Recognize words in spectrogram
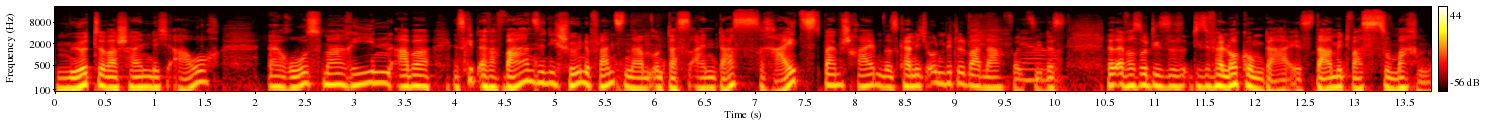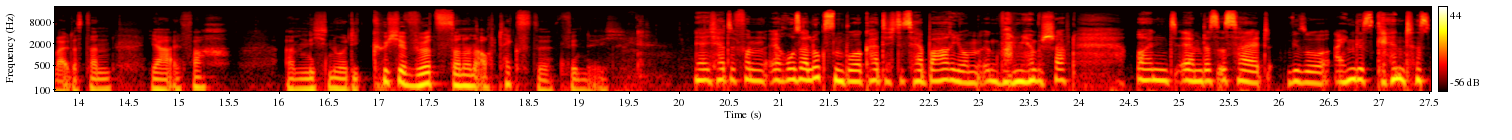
Myrte wahrscheinlich auch Rosmarin, aber es gibt einfach wahnsinnig schöne Pflanzennamen und dass einen das reizt beim Schreiben, das kann ich unmittelbar nachvollziehen. Ja. Dass, dass einfach so diese, diese Verlockung da ist, damit was zu machen, weil das dann ja einfach ähm, nicht nur die Küche würzt, sondern auch Texte, finde ich. Ja, ich hatte von äh, Rosa Luxemburg, hatte ich das Herbarium irgendwann mir beschafft. Und ähm, das ist halt wie so eingescanntes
